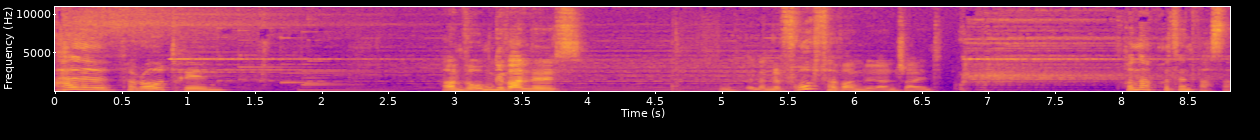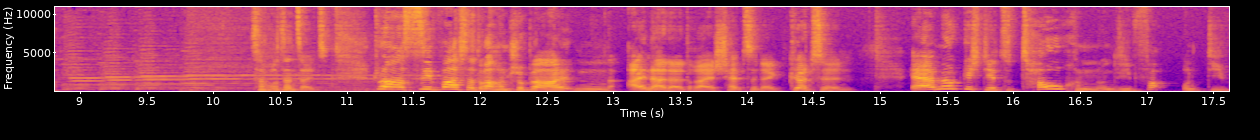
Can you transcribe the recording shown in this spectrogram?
Alle Pharaoh-Tränen haben wir umgewandelt. In eine Frucht verwandelt anscheinend. 100% Wasser. 2% Salz. Du hast die Wasserdrachenschuppe erhalten. Einer der drei Schätze der Göttin. Er ermöglicht dir zu tauchen und die, Wa und die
